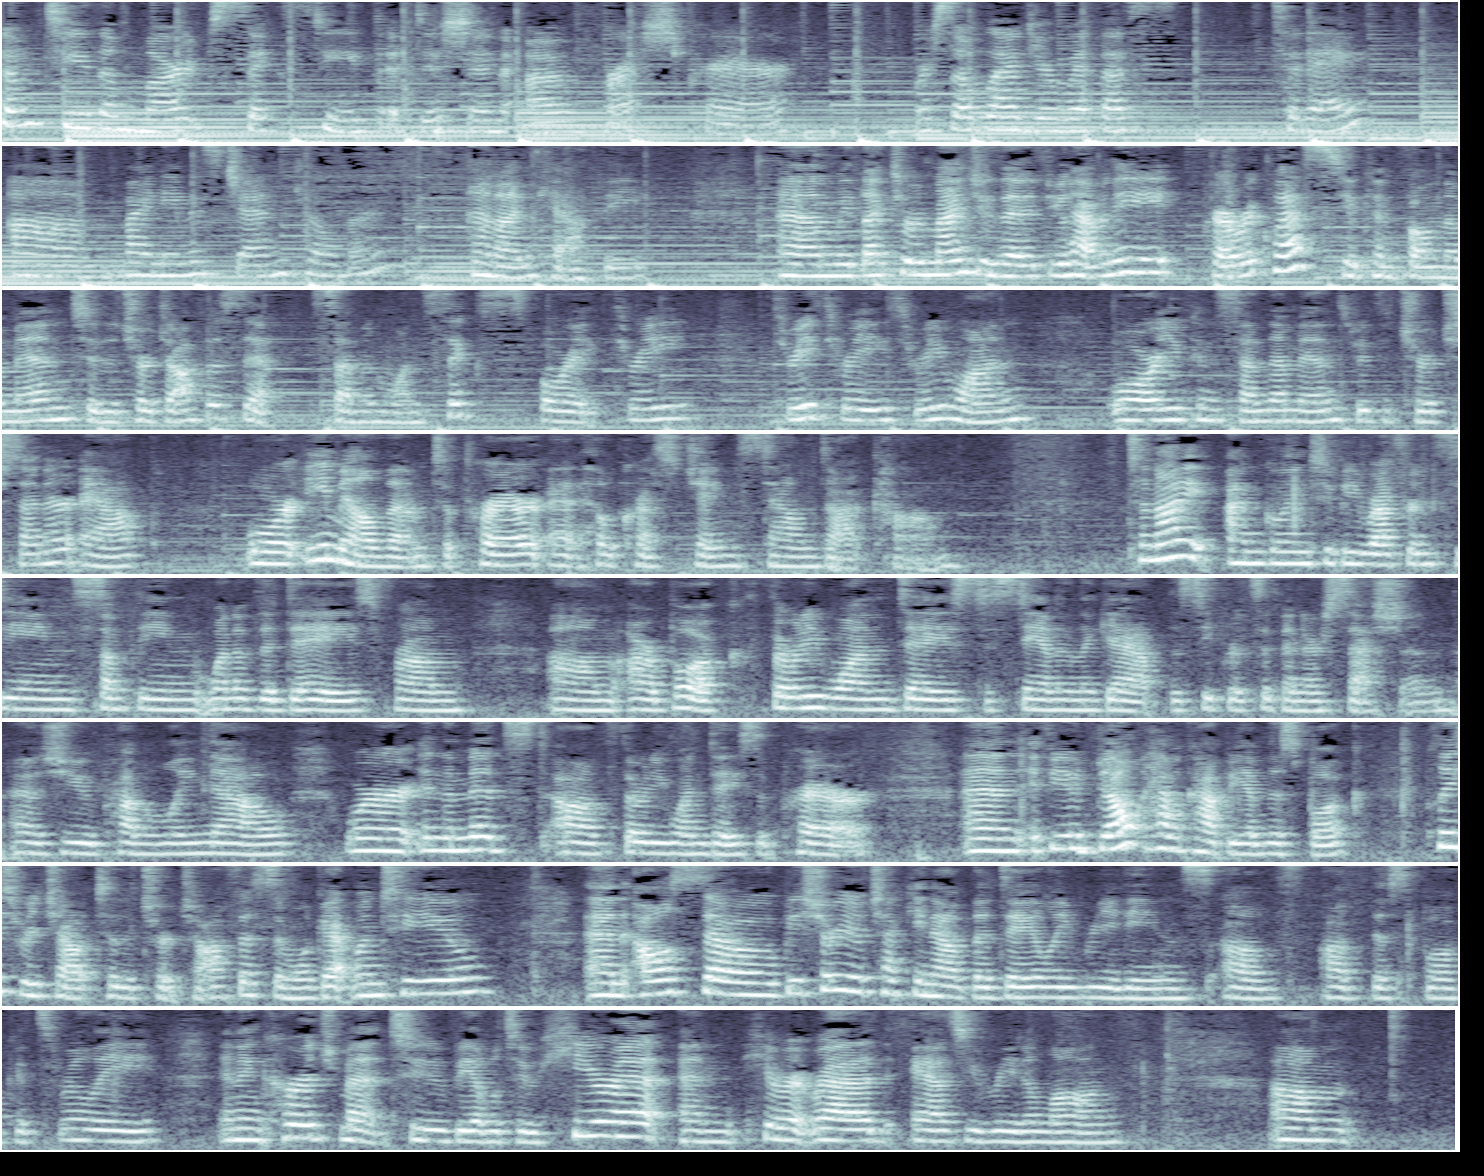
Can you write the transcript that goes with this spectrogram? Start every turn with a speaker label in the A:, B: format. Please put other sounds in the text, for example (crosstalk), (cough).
A: Welcome to the March 16th edition of Fresh Prayer. We're so glad you're with us today. Um, my name is Jen Kilburn.
B: And I'm Kathy. And we'd like to remind you that if you have any prayer requests, you can phone them in to the church office at 716 483 3331, or you can send them in through the Church Center app, or email them to prayer at hillcrestjamestown.com. Tonight I'm going to be referencing something, one of the days from um, our book, 31 Days to Stand in the Gap The Secrets of Intercession. As you probably know, we're in the midst of 31 days of prayer. And if you don't have a copy of this book, please reach out to the church office and we'll get one to you. And also be sure you're checking out the daily readings of, of this book. It's really an encouragement to be able to hear it and hear it read as you read along. Um,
